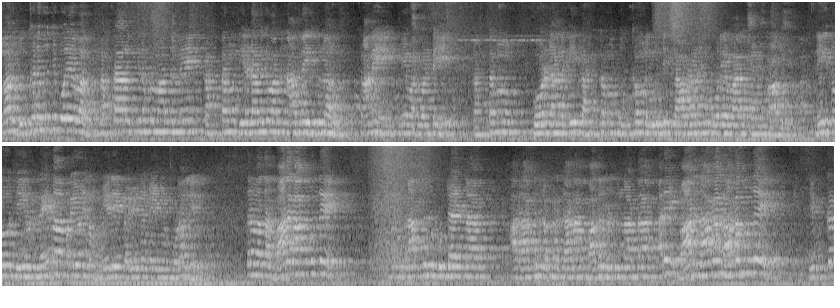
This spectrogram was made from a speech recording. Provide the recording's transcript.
వారు దుఃఖ గురించి పోయేవారు. కష్టాలు వచ్చినప్పుడు మాత్రమే కష్టము తీరడానికి వారిని ఆశ్రయిస్తున్నారు. కానీ మేము అటువంటి కష్టము కోరడానికి కష్టము దుఃఖము నివృత్తి కావడానికి కోరేవారు మేము కాదు. నీతో చేరుడనే మా ప్రయోజనం. వేరే ప్రయోజనం ఏమీ కూడా లేదు. తర్వాత బాధ కాకముందే మనం రాక్షసుడు పుట్టాడట. ఆ రాక్షసుడు అక్కడ చాలా బాధలు పెడుతున్నాట అరే వారి దాకా రాకముందే ఎక్కడ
